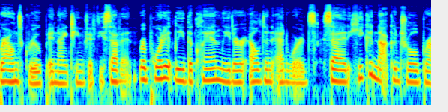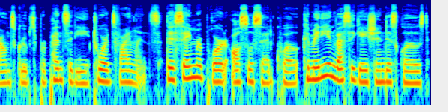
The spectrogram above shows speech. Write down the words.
Brown's group in 1957. Reportedly, the Klan leader Eldon Edwards said he could not control Brown's group's propensity towards violence. This same report also said, quote, Committee investigation disclosed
